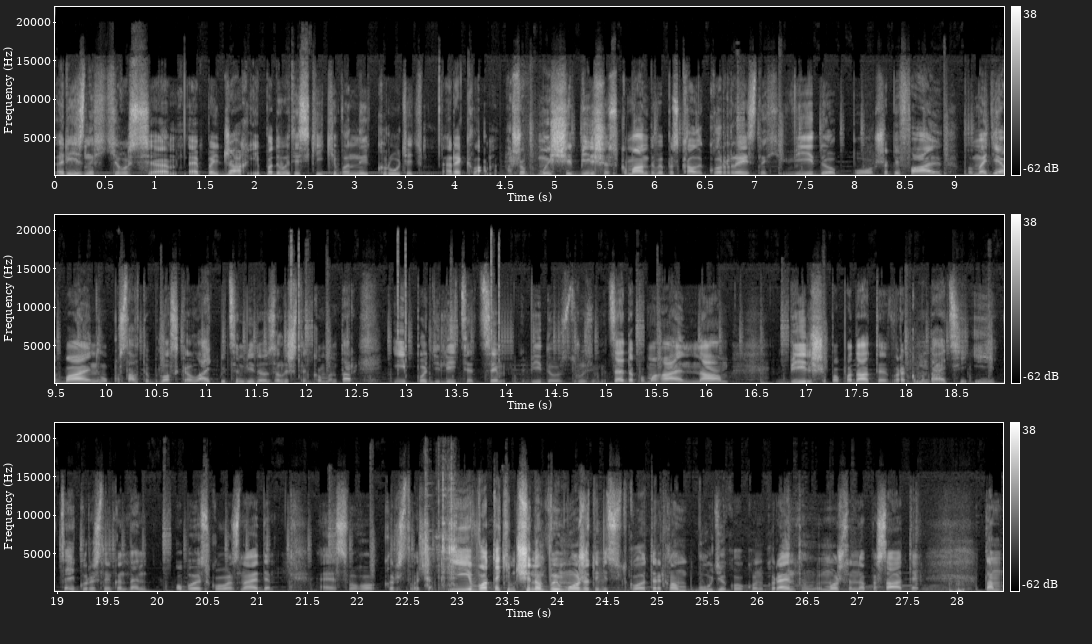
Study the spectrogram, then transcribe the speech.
різних якихось е, е, пейджах і подивитися, скільки вони крутять реклами. А щоб ми ще більше з команди випускали корисних відео по Shopify, по медіабайнгу, поставте, будь ласка, лайк під цим відео, залиште коментар і поділіться цим відео з друзями. Це допомагає нам більше попадати в рекомендації, і цей корисний контент обов'язково знайде свого користувача. І от таким чином ви можете відслідковувати рекламу будь-якого конкурента. Ви можете написати там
